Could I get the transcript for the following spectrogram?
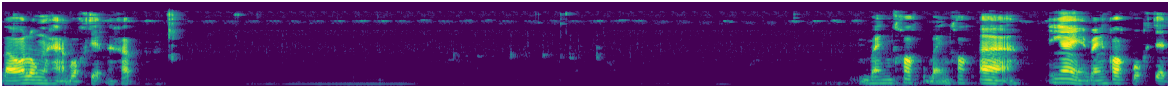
เราก็ลงมาหาบวกเจ็ดนะครับ แบงคอกแบงคอกอ่า นี่ไงแบงคอกบวกเจ็ด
